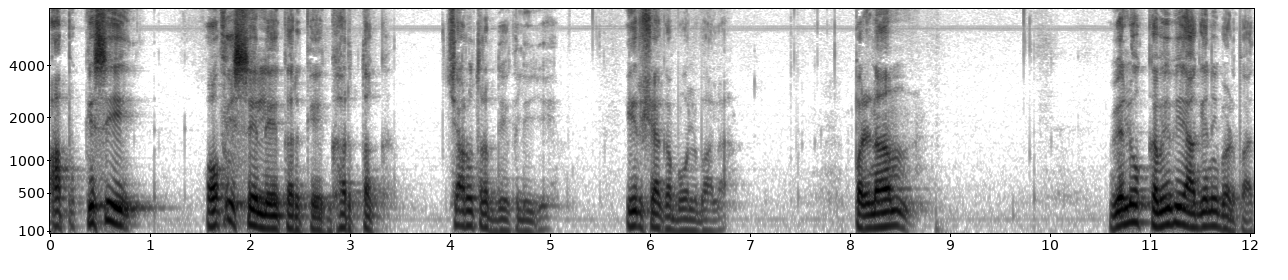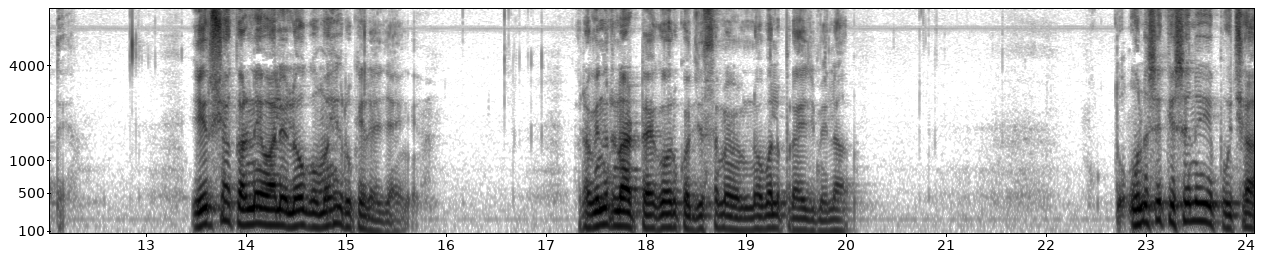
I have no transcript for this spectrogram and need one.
आप किसी ऑफ़िस से लेकर के घर तक चारों तरफ़ देख लीजिए, ईर्ष्या का बोलबाला। परिणाम, वे लोग कभी भी आगे नहीं बढ़ पाते। ईर्ष्या करने वाले लोग वहीं रुके रह जाएँगे। रविंद्रनाथ टैगोर को जिस समय नोबल प्राइज मिला तो उनसे किसी ने ये पूछा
